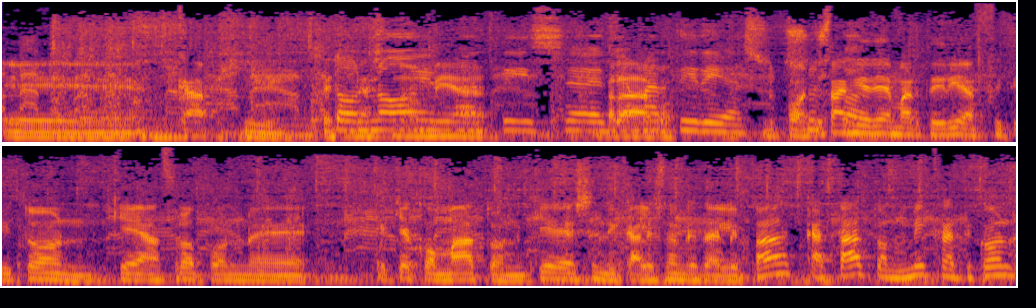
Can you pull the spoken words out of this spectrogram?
ε, κάποιοι στην Το νόημα αστυνομία. της, ε, Μπράβο. διαμαρτυρίας. Λοιπόν, Σωστό. υπάρχει μια διαμαρτυρία φοιτητών και ανθρώπων ε, και κομμάτων και συνδικαλιστών κτλ. κατά των μη κρατικών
